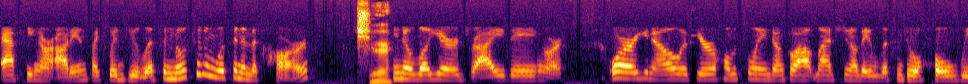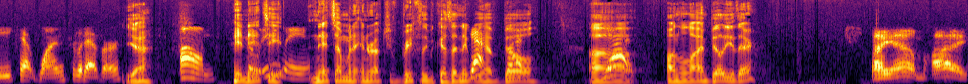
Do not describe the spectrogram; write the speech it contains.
asking our audience like when do you listen? Most of them listen in the car. Sure. You know, while you're driving or or you know, if you're homeschooling, don't go out much. You know, they listen to a whole week at once, or whatever. Yeah. Um, Hey so Nancy, anyway- Nancy, I'm going to interrupt you briefly because I think Yeah, we have Bill uh, Yes. on the line. Bill, you there? I am. Hi.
